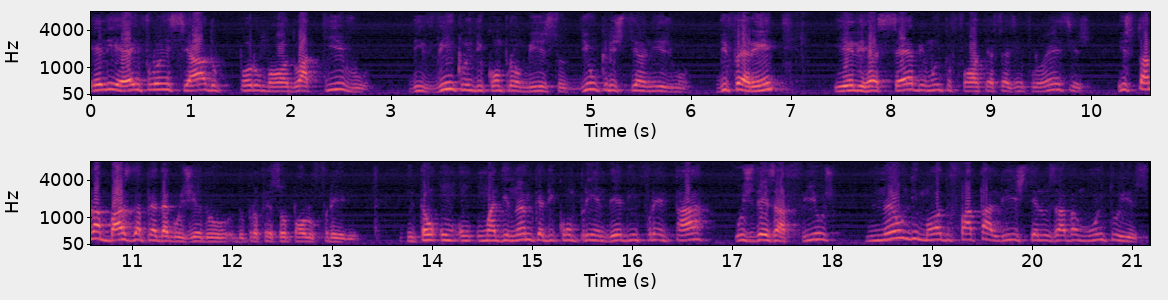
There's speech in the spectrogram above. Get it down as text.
ele é influenciado por um modo ativo de vínculo e de compromisso de um cristianismo diferente, e ele recebe muito forte essas influências, isso está na base da pedagogia do, do professor Paulo Freire. Então, um, um, uma dinâmica de compreender, de enfrentar os desafios, não de modo fatalista, ele usava muito isso.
